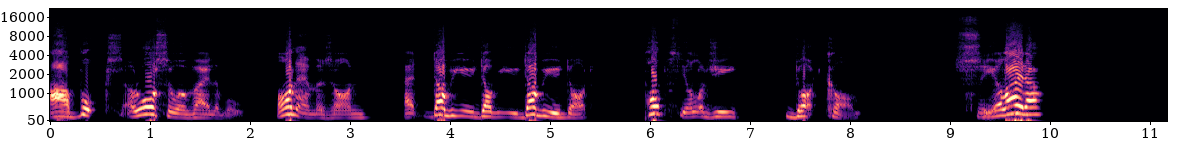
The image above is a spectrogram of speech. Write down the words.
Our books are also available on Amazon at www.pulptheology.com. See you later.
